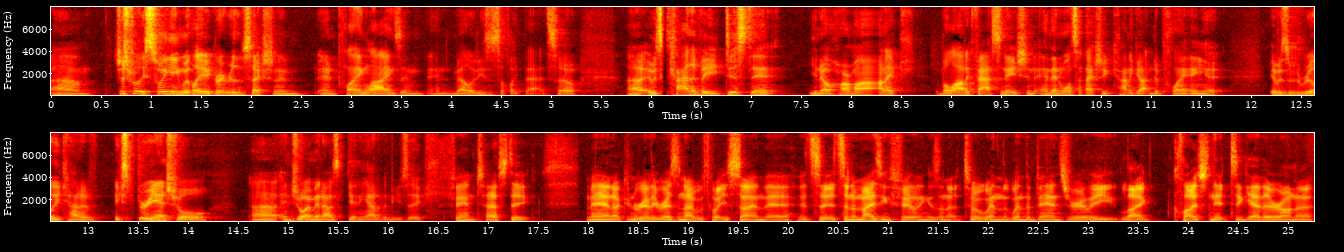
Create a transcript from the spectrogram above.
um, just really swinging with like a great rhythm section and, and playing lines and, and melodies and stuff like that. So, uh, it was kind of a distant, you know, harmonic, melodic fascination. And then once I actually kind of got into playing it, it was a really kind of experiential uh, enjoyment I was getting out of the music. Fantastic. Man, I can really resonate with what you're saying there. It's it's an amazing feeling, isn't it? To when when the band's really like close knit together on a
